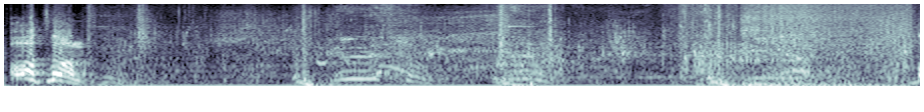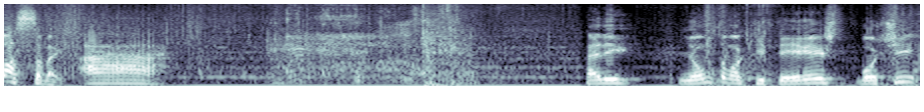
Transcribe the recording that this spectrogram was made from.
Ott van! Bassza meg! Á! Pedig nyomtam a kitérést, bocsi.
